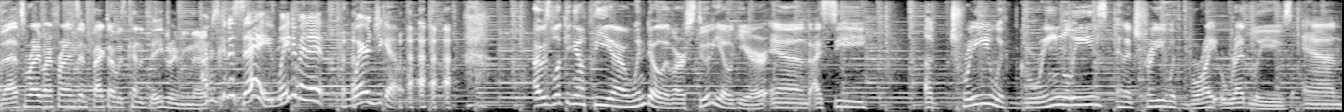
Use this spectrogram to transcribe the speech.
That's right, my friends. In fact, I was kind of daydreaming there. I was gonna say, wait a minute, where'd you go? I was looking out the uh, window of our studio here and I see a tree with green leaves and a tree with bright red leaves. And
